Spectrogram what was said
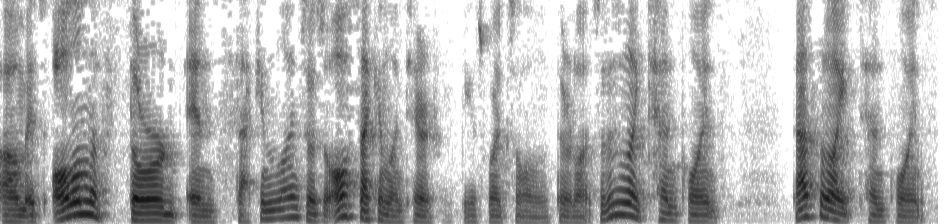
Um, it's all on the third and second line, so it's all second line territory because white's all on the third line. So this is like 10 points. That's like 10 points.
